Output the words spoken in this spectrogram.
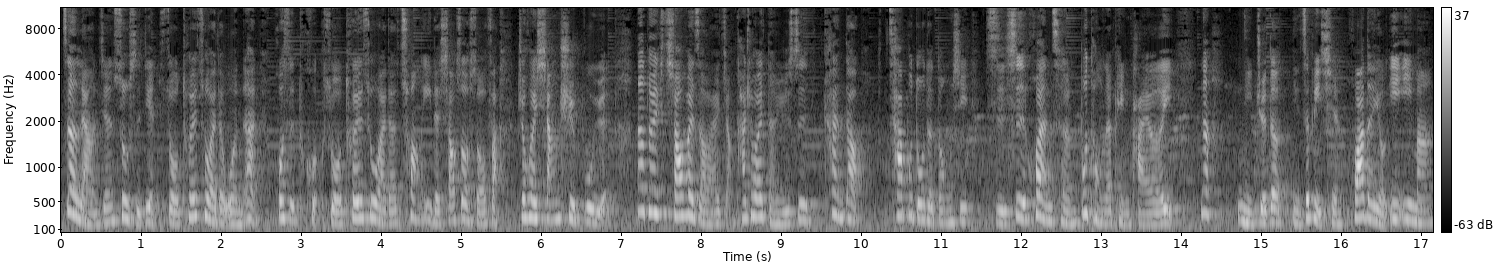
这两间速食店所推出来的文案，或是所推出来的创意的销售手法，就会相去不远。那对消费者来讲，他就会等于是看到差不多的东西，只是换成不同的品牌而已。那你觉得你这笔钱花的有意义吗？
